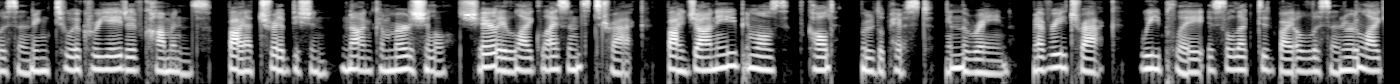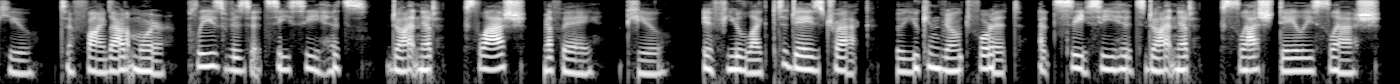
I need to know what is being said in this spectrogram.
listening to a Creative Commons by attribution, non-commercial, share Alike licensed track by Johnny Bimmels called Budapest in the Rain. Every track we play is selected by a listener like you. To find out more, please visit cchits.net slash FAQ. If you liked today's track, you can vote for it at cchits.net slash daily slash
